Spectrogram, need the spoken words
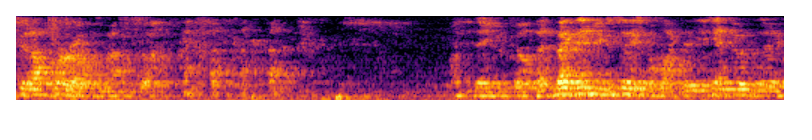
spit out fur out of his mouth. So. Rodney Dangerfield. That, back then, you could say stuff like that. You can't do it today.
